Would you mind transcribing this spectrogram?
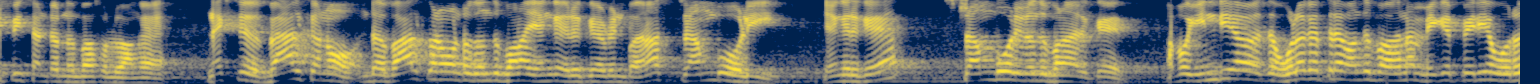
எபி சென்டர் வந்து பார்த்தா சொல்லுவாங்க. நெக்ஸ்ட் வேல்கனோ இந்த வேல்கனோன்றது வந்து போனால் எங்கே இருக்கு அப்படின்னு பார்த்தோன்னா ஸ்ட்ரம்போலி எங்கே இருக்கு? ஸ்ட்ரம்போலியில் வந்து போனால் இருக்கு. அப்போ இந்தியா இந்த உலகத்தில் வந்து பார்த்தீங்கன்னா மிகப்பெரிய ஒரு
